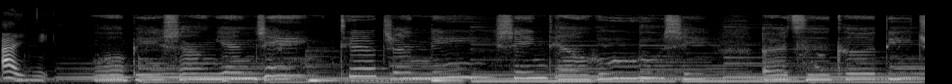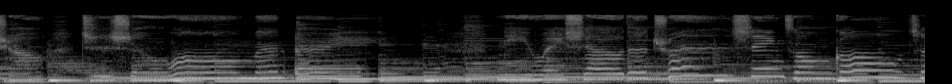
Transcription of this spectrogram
爱你》。我闭上眼睛，贴着你，心跳呼吸，而此刻地球只剩我们而已。你微笑的唇形总勾着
